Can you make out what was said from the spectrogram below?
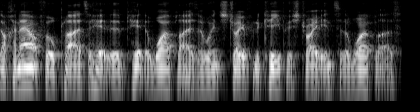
like an outfield player to hit the hit the wide players. They went straight from the keeper straight into the wide players,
